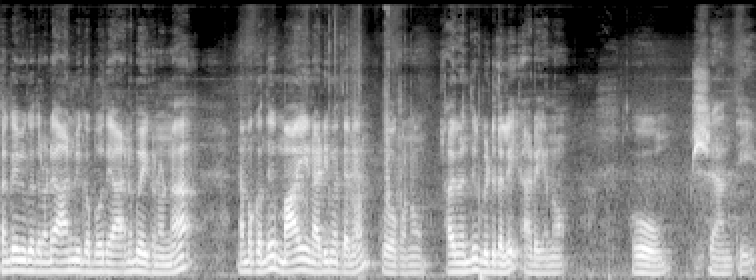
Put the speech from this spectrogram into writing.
சங்கமிகத்தினுடைய ஆன்மீக போதையை அனுபவிக்கணும்னா நமக்கு வந்து மாயின் அடிமைத்தனம் போகணும். அதுலேருந்து விடுதலை அடையணும். ஓம் சாந்தி.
